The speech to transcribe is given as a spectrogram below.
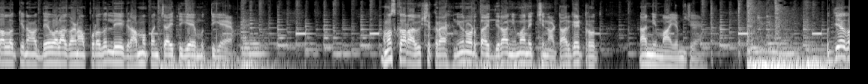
ತಾಲೂಕಿನ ದೇವಲಗಾಣಾಪುರದಲ್ಲಿ ಗ್ರಾಮ ಪಂಚಾಯಿತಿಗೆ ಮುತ್ತಿಗೆ. ನಮಸ್ಕಾರ ವೀಕ್ಷಕರೇ, ನೀವು ನೋಡ್ತಾ ಇದ್ದೀರಾ ನಿಮ್ಮ ನೆಚ್ಚಿನ ಟಾರ್ಗೆಟ್ ರೋತ್ ನಾನು ನಿಮ್ಮ ಎಂ ಜೆ ಉದ್ಯೋಗ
